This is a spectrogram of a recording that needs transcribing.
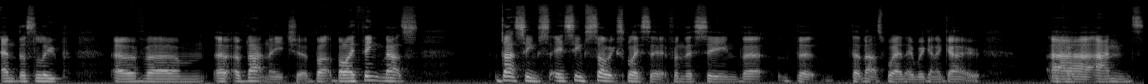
endless loop of um, of that nature. But but I think that's that seems it seems so explicit from this scene that that, that that's where they were going to go. Uh, and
